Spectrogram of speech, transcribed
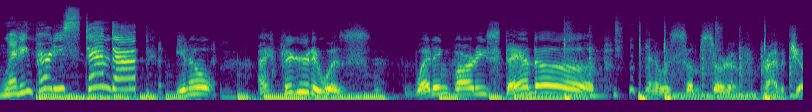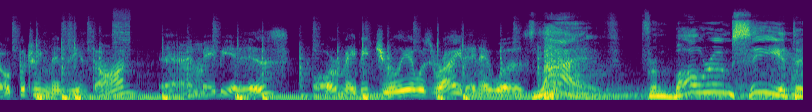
wedding parties stand up. You know, I figured it was wedding party stand up. and it was some sort of private joke between Mimsy and Dawn. And maybe it is. Or maybe Julia was right and it was Live from Ballroom C at the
